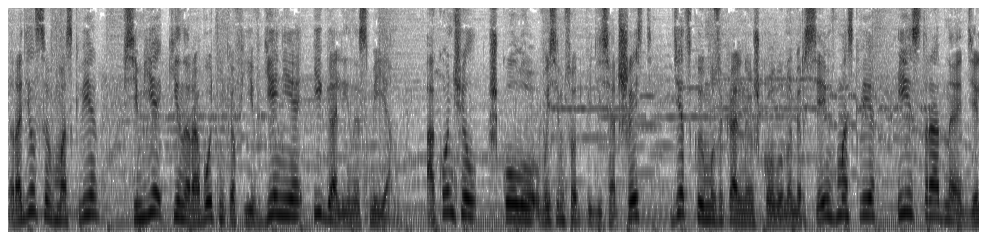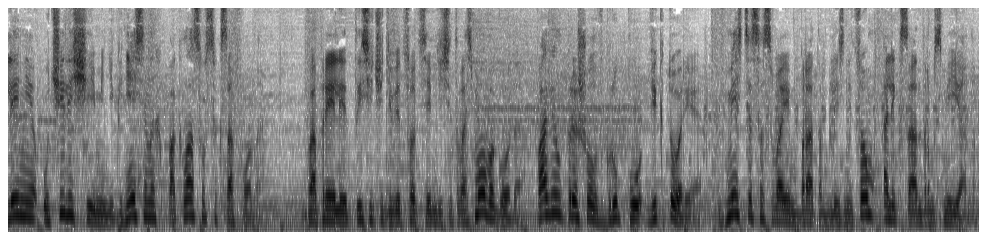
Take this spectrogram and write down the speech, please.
родился в Москве в семье киноработников Евгения и Галины Смеян. Окончил школу 856, детскую музыкальную школу номер 7 в Москве и эстрадное отделение училища имени Гнесиных по классу саксофона. В апреле 1978 года Павел пришел в группу «Виктория» вместе со своим братом-близнецом Александром Смеяном.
